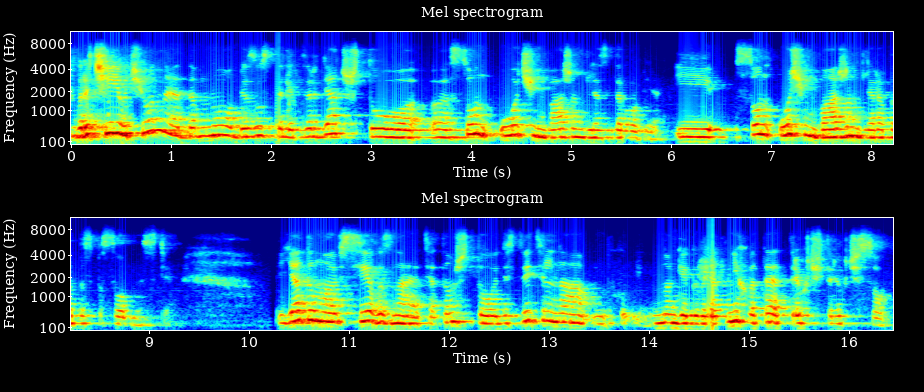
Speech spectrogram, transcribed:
Врачи и ученые давно без устали твердят, что э, сон очень важен для здоровья, и сон очень важен для работоспособности. Я думаю, все вы знаете о том, что действительно, многие говорят, не хватает 3-4 часов.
